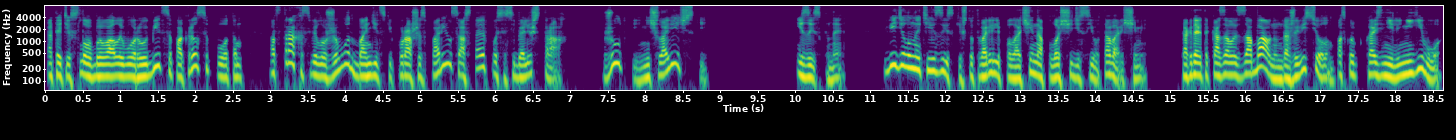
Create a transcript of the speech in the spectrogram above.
От этих слов бывалый вор и убийца покрылся потом. От страха свело живот, бандитский кураж испарился, оставив после себя лишь страх. Жуткий, нечеловеческий. Изысканное. Видел он эти изыски, что творили палачи на площади с его товарищами. Тогда это казалось забавным, даже веселым, поскольку казнили не его.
